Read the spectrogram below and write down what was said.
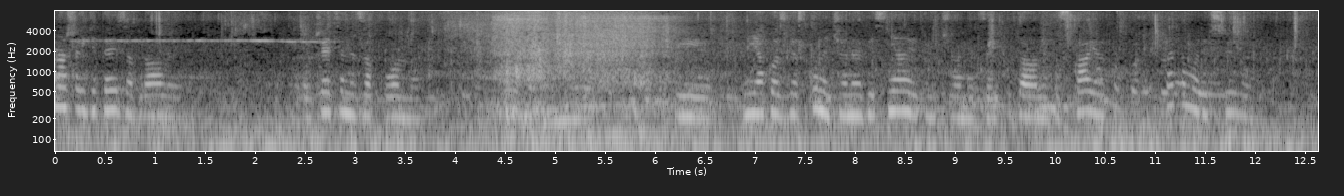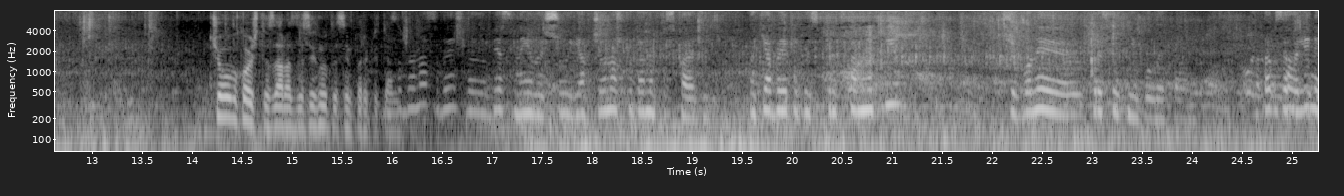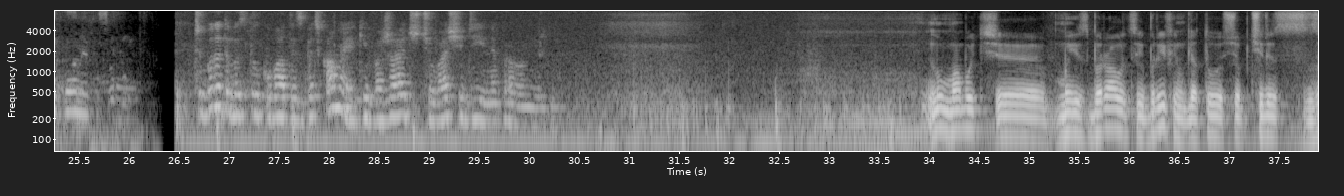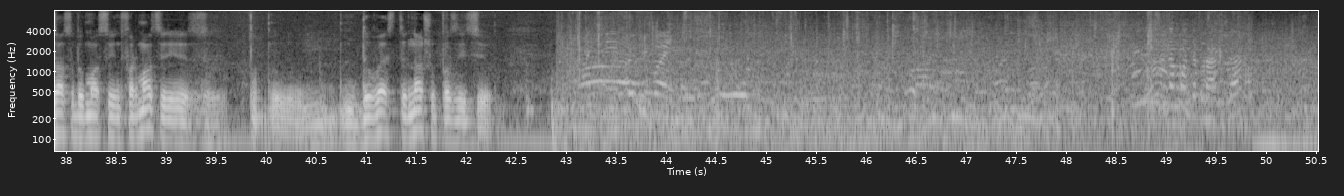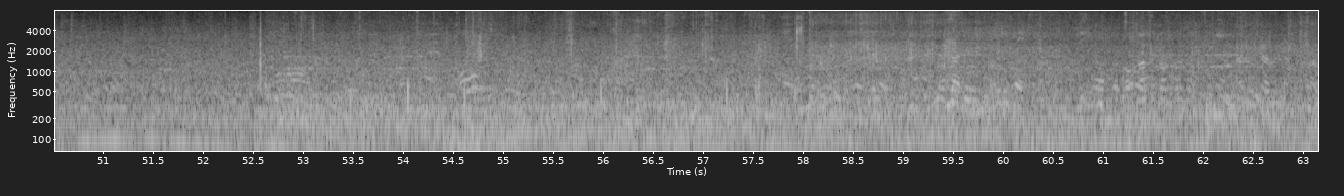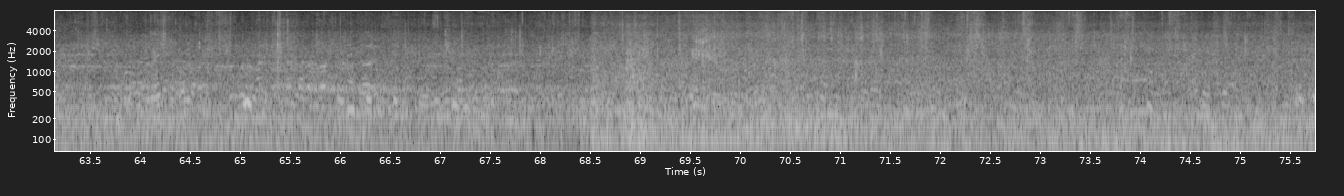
Наших дітей забрали. Вважається незаконно. І ніякого зв'язку, нічого не об'ясняють, нічого не це, туди не пускають. Тому вирішили. Чого ви хочете зараз досягнути цим перекриттям? Щоб до нас вийшли, об'яснили, що як чого нас туди не пускають. Хоча б якихось представників, щоб вони присутні були там. А так взагалі нікого не пускають. Чи будете ви спілкуватися з батьками, які вважають, що ваші дії неправомірні? Ну, мабуть, е, ми збирали цей брифінг для того, щоб через засоби масової інформації з- п- е, довести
